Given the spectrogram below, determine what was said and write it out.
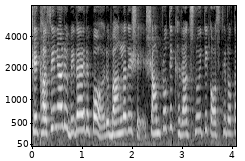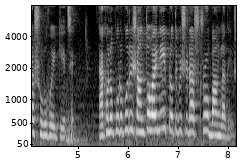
শেখ হাসিনার বিদায়ের পর বাংলাদেশে সাম্প্রতিক রাজনৈতিক অস্থিরতা শুরু হয়ে গিয়েছে। এখনও পুরোপুরি শান্ত হয়নি প্রতিবেশী রাষ্ট্র বাংলাদেশ।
